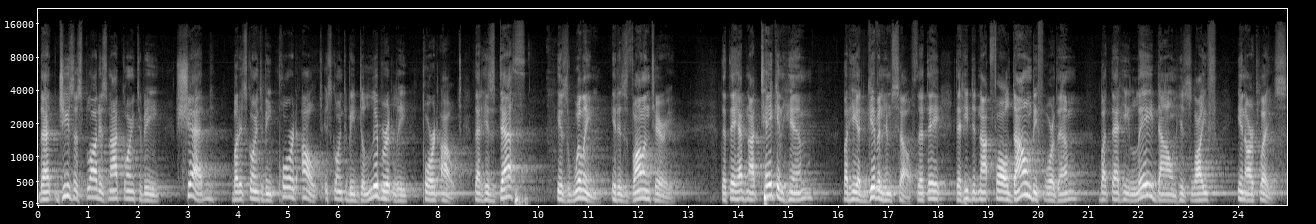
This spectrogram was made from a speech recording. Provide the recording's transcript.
that Jesus' blood is not going to be shed, but it's going to be poured out. It's going to be deliberately poured out. That his death is willing, it is voluntary. That they had not taken him, but he had given himself. That, they, that he did not fall down before them, but that he laid down his life in our place.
